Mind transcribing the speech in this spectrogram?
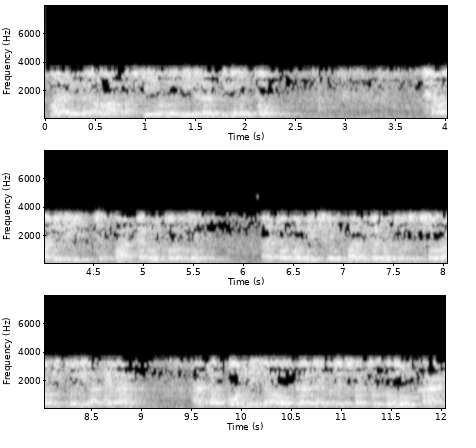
melainkan Allah pasti memberi dalam tiga bentuk. Sama ada dicepatkan untuknya ataupun disimpankan untuk seseorang itu di akhirat ataupun dijauhkan daripada satu kemungkaran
